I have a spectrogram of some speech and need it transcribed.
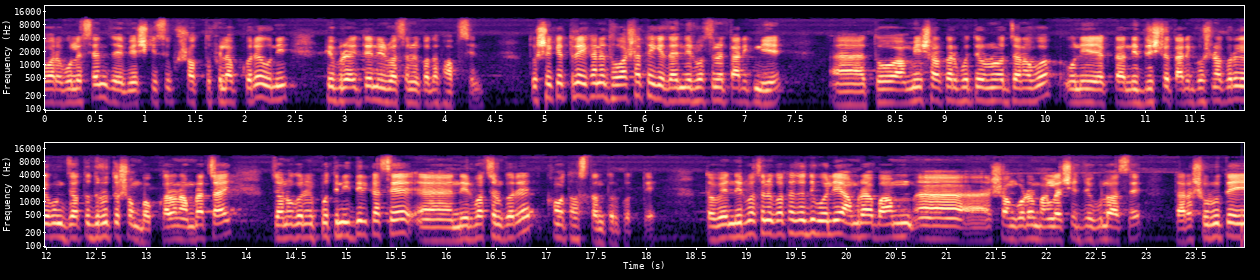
আবার বলেছেন যে বেশ কিছু শর্ত ফিল করে উনি ফেব্রুয়ারিতে নির্বাচনের কথা ভাবছেন। তো সেক্ষেত্রে এখানে ধোয়াশা থেকে যায় নির্বাচনের তারিখ নিয়ে। তো আমি সরকারের প্রতি অনুরোধ জানাব, উনি একটা নির্দিষ্ট তারিখ ঘোষণা করুক এবং যত দ্রুত সম্ভব, কারণ আমরা চাই জনগণের প্রতিনিধির কাছে নির্বাচন করে ক্ষমতা হস্তান্তর করতে। তবে নির্বাচনের কথা যদি বলি, আমরা বাম সংগঠন বাংলাদেশের যেগুলো আছে, তারা শুরুতেই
